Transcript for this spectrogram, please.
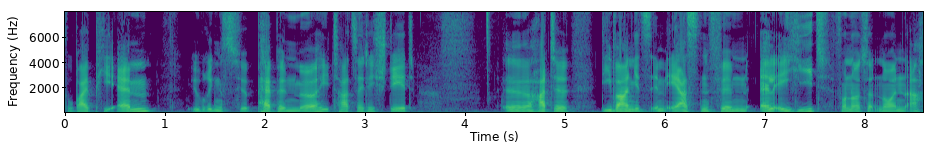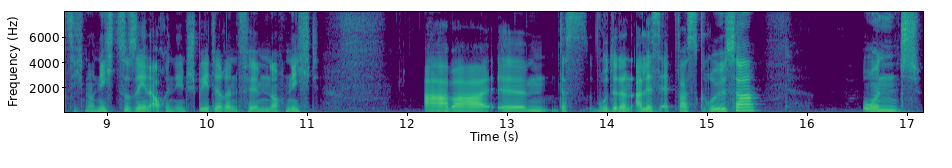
wobei PM übrigens für Pepin Murray tatsächlich steht, äh, hatte, die waren jetzt im ersten Film L.A. Heat von 1989 noch nicht zu sehen, auch in den späteren Filmen noch nicht. Aber ähm, das wurde dann alles etwas größer und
